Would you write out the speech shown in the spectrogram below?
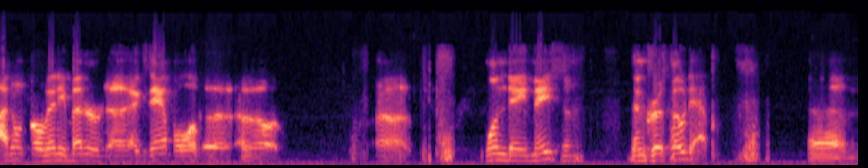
I don't know of any better uh, example of a, of a uh, one day Mason than Chris Hodapp. Um,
